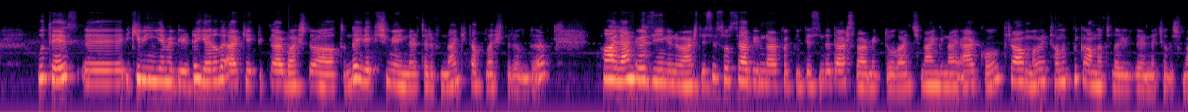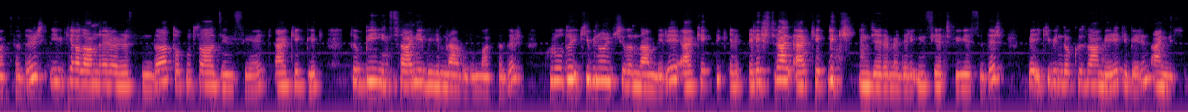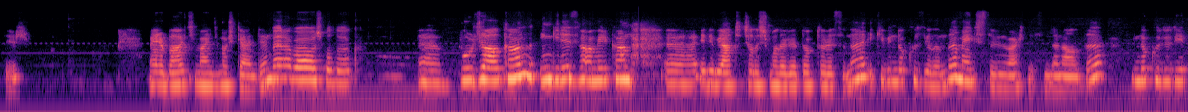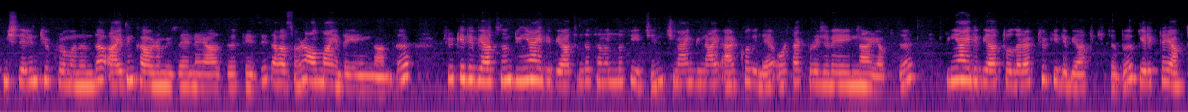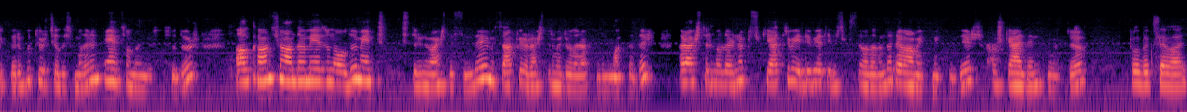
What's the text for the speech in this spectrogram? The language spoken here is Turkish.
Bu tez e, 2021'de Yaralı Erkeklikler başlığı altında iletişim yayınları tarafından kitaplaştırıldı. Halen Özyeğin Üniversitesi Sosyal Bilimler Fakültesi'nde ders vermekte olan Çimen Günay Erkol, travma ve tanıklık anlatıları üzerine çalışmaktadır. İlgi alanları arasında toplumsal cinsiyet, erkeklik, tıbbi insani bilimler bulunmaktadır. Kurulduğu 2013 yılından beri erkeklik eleştirel erkeklik incelemeleri inisiyatif üyesidir ve 2009'dan beri Liber'in annesidir. Merhaba Çimen'cim hoş geldin. Merhaba, hoş bulduk. Ee, Burcu Alkan, İngiliz ve Amerikan e, edebiyatı çalışmaları doktorasını 2009 yılında Manchester Üniversitesi'nden aldı. 1970'lerin Türk romanında aydın kavramı üzerine yazdığı tezi daha sonra Almanya'da yayınlandı. Türk Edebiyatı'nın dünya edebiyatında tanınması için Çimen Günay Erkol ile ortak proje ve yayınlar yaptı. Dünya Edebiyatı olarak Türk Edebiyatı kitabı birlikte yaptıkları bu tür çalışmaların en sonuncusudur. Alkan şu anda mezun olduğu Manchester Üniversitesi'nde misafir araştırmacı olarak bulunmaktadır. Araştırmalarına psikiyatri ve edebiyat ilişkisi alanında devam etmektedir. Hoş geldin Burcu. Bulduk Seval.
